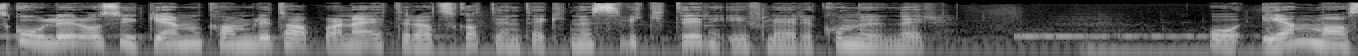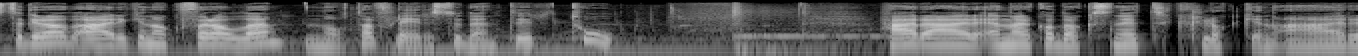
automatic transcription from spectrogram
Skoler og sykehjem kan bli taperne etter at skatteinntektene svikter i flere kommuner. Og én mastergrad er ikke nok for alle. Nå tar flere studenter to. Her er NRK Dagsnytt, klokken er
